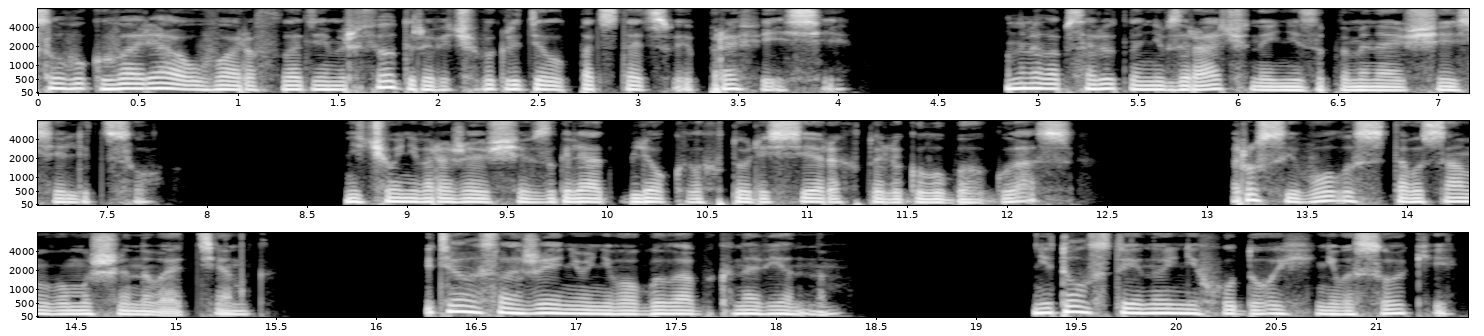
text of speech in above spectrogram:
К слову говоря, Уваров Владимир Федорович выглядел под стать своей профессии. Он имел абсолютно невзрачное и незапоминающееся лицо. Ничего не выражающий взгляд блеклых то ли серых, то ли голубых глаз — русый волос того самого мышиного оттенка. И телосложение у него было обыкновенным. Не толстый, но и не худой, не высокий,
